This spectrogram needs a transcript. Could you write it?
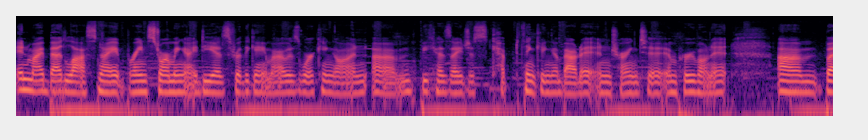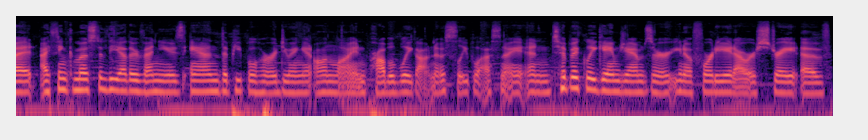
in my bed last night brainstorming ideas for the game I was working on um, because I just kept thinking about it and trying to improve on it. Um, but I think most of the other venues and the people who are doing it online probably got no sleep last night. And typically, game jams are, you know, 48 hours straight of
